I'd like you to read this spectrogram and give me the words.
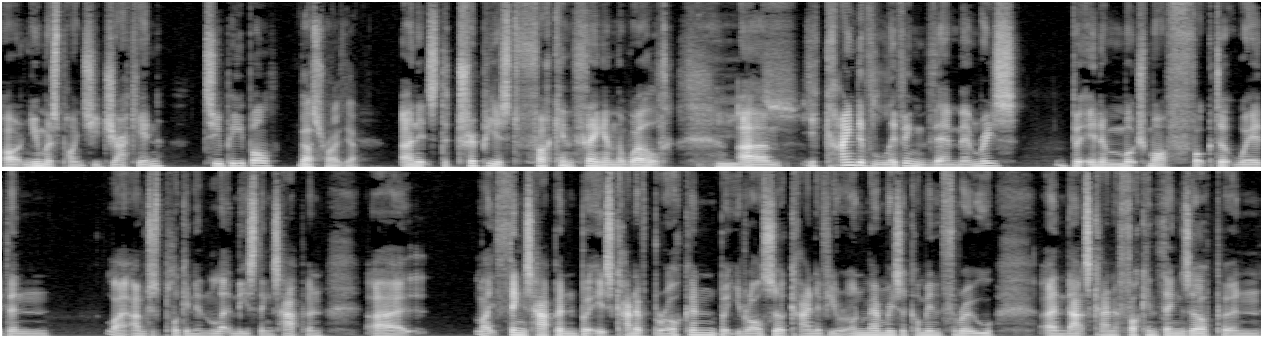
or numerous points, you jack in to people, That's right, yeah. And it's the trippiest fucking thing in the world. Yes. Um, you're kind of living their memories, but in a much more fucked up way than like I'm just plugging in and letting these things happen. Uh, like things happen, but it's kind of broken. But you're also kind of your own memories are coming through, and that's kind of fucking things up. And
